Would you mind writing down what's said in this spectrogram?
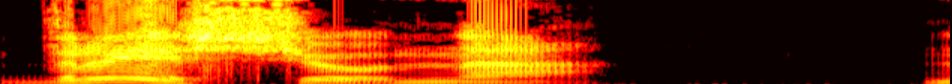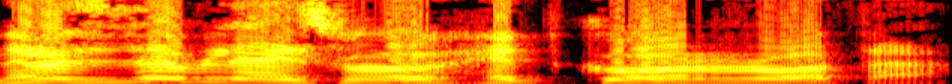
Дрищу на. Не роззявляй свого гидкого рота.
